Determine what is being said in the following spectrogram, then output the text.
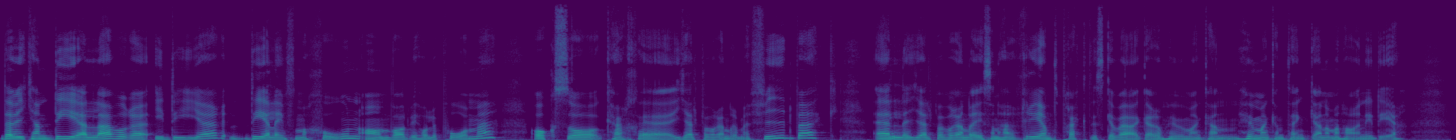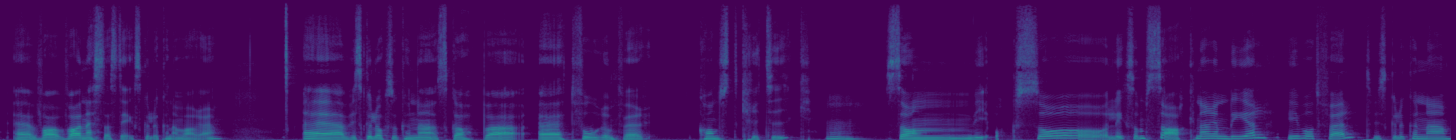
där vi kan dela våra idéer, dela information om vad vi håller på med, också kanske hjälpa varandra med feedback eller hjälpa varandra i sådana här rent praktiska vägar om hur man kan, hur man kan tänka när man har en idé. Eh, vad, vad nästa steg skulle kunna vara. Eh, vi skulle också kunna skapa ett forum för konstkritik Mm. som vi också liksom saknar en del i vårt fält. Vi skulle kunna...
